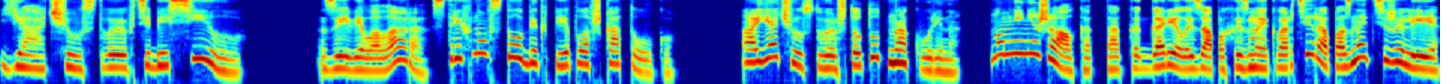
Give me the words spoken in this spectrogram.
«Я чувствую в тебе силу», — заявила Лара, стряхнув столбик пепла в шкатулку. «А я чувствую, что тут накурено. Но мне не жалко, так как горелый запах из моей квартиры опознать тяжелее,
